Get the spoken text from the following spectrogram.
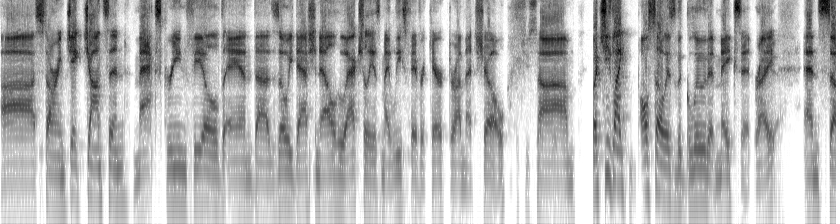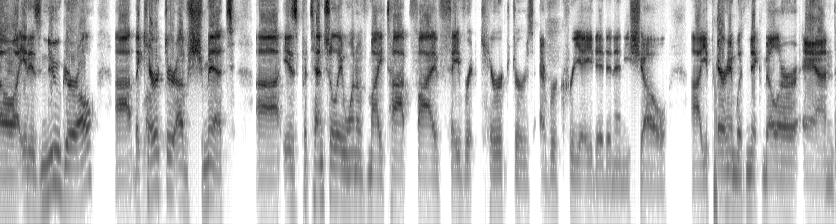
uh, starring Jake Johnson, Max Greenfield, and uh, Zooey Deschanel, who actually is my least favorite character on that show. she's um, but she's like also is the glue that makes it right. And so uh, it is New Girl. Uh, the character of Schmidt uh, is potentially one of my top five favorite characters ever created in any show. Uh, you pair him with Nick Miller, and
